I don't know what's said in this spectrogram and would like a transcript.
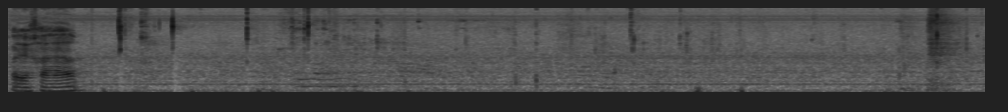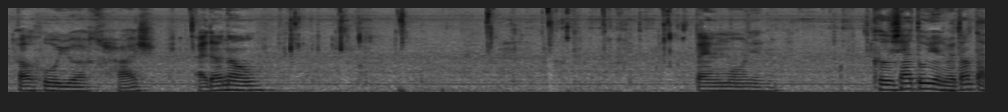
สวัสดีครับ How who your crush I don't know แตงโมเนี่ยนะคือแช่ตู้เย็นไว้ตั้งแต่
